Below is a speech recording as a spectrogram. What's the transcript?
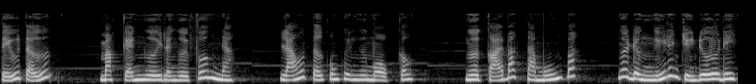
"Tiểu tử, mặc kệ người là người phương nào, lão tử cũng khuyên ngươi một câu, ngươi cõi bắt ta muốn bắt, ngươi đừng nghĩ đến chuyện đưa đi.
